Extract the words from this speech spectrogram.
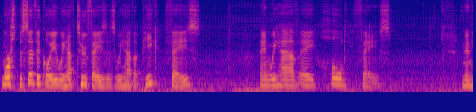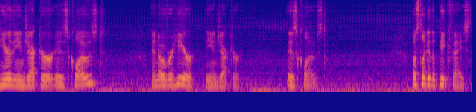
More specifically, we have two phases. We have a peak phase and we have a hold phase. And in here the injector is closed and over here the injector is closed. Let's look at the peak phase.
